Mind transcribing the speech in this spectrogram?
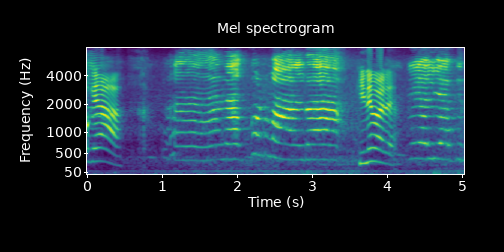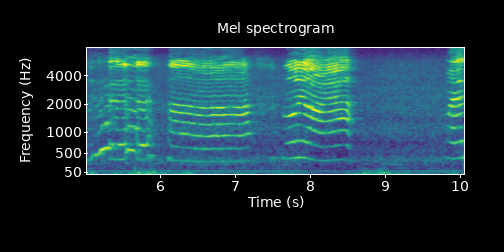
ਹੋ ਗਿਆ ਨਾਕੁਨ ਮਾਲਦਾ ਕਿਨੇ ਮਾਰਿਆ? ਦੇ ਆਇਆ। ਮੈਂ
